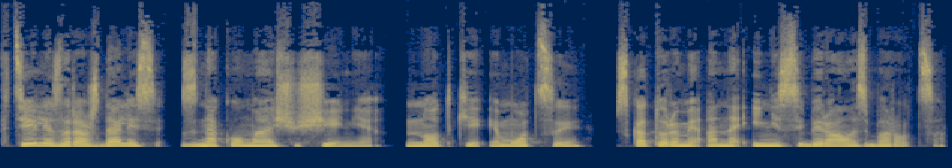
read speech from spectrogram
В теле зарождались знакомые ощущения, нотки, эмоции, с которыми она и не собиралась бороться.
